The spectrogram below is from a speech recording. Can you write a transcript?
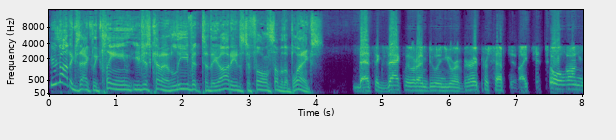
you're not exactly clean. You just kind of leave it to the audience to fill in some of the blanks. That's exactly what I'm doing. You are very perceptive. I tiptoe along.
